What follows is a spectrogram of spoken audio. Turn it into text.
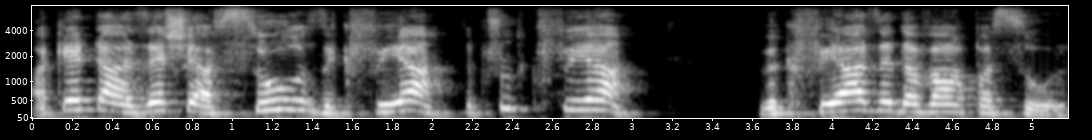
הקטע הזה שאסור זה כפייה, זה פשוט כפייה, וכפייה זה דבר פסול.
